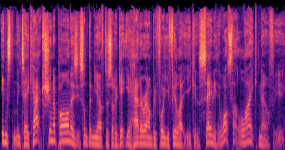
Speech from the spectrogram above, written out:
instantly take action upon? Is it something you have to sort of get your head around before you feel like you can say anything? What's that like now for you?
